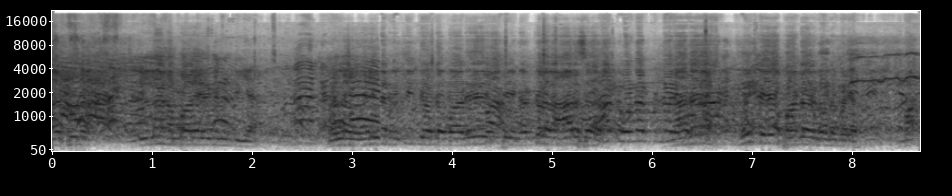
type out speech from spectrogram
அற்புதம். எல்லாம் நம்மளால இருக்குன்னு நல்ல வழியில வச்சுட்டு வந்த பாடு ஸ்ரீ நற்கடல் ஆர் மூக்கையா பாண்டவர் கொண்ட மா-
